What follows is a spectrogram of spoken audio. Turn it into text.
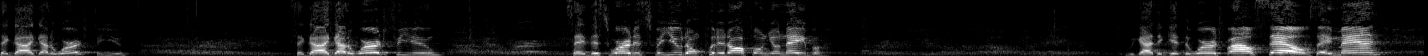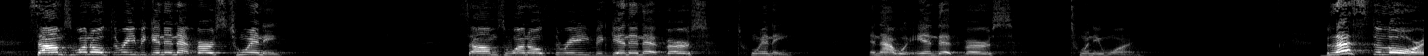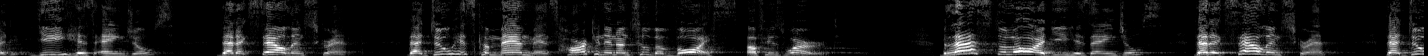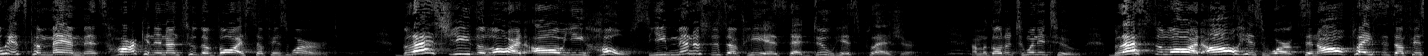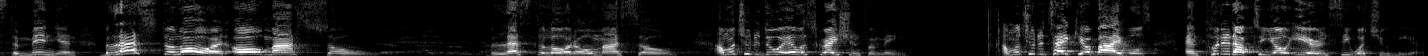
say, God got a word for you. Say, God got a word for you. Say, this word is for you. Don't put it off on your neighbor. We got to get the word for ourselves. Amen. Psalms 103, beginning at verse 20. Psalms 103, beginning at verse 20. And I will end at verse 21. Bless the Lord, ye his angels, that excel in strength, that do his commandments, hearkening unto the voice of his word. Bless the Lord, ye his angels, that excel in strength, that do his commandments, hearkening unto the voice of his word. Bless ye the Lord, all ye hosts, ye ministers of his that do his pleasure. I'm going to go to 22. Bless the Lord, all his works, in all places of his dominion. Bless the Lord, O my soul. Bless the Lord, O my soul. I want you to do an illustration for me. I want you to take your Bibles and put it up to your ear and see what you hear.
